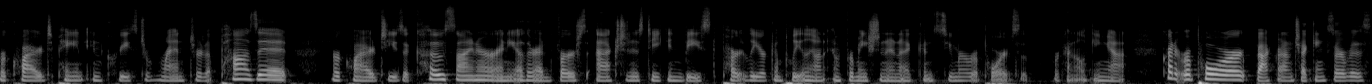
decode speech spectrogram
required to pay an increased rent or deposit, required to use a cosigner, or any other adverse action is taken based partly or completely on information in a consumer report. So, we're kind of looking at credit report, background checking service.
